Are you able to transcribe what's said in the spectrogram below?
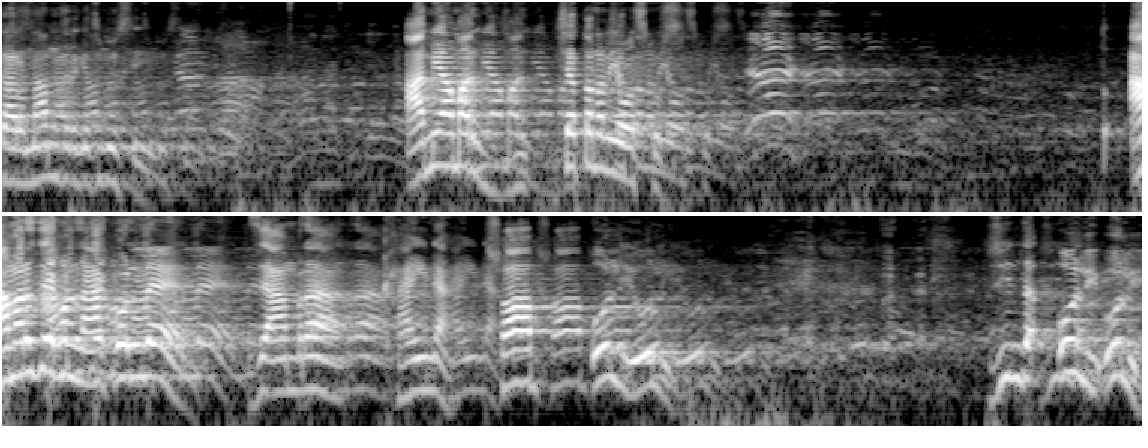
কারও নাম ধরে কিছু বলছি? আমি আমার চেতনা নিয়ে ওয়াজ করছি। আমার যে এখন না করলে যে আমরা খাই না সব ওলি ওলি জিন্দা ওলি ওলি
